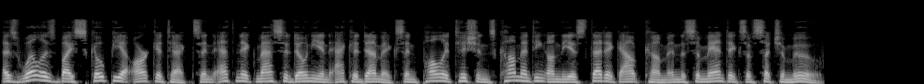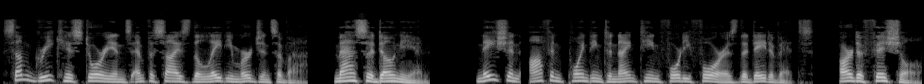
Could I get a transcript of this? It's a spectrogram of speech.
as well as by Skopje architects and ethnic Macedonian academics and politicians commenting on the aesthetic outcome and the semantics of such a move. Some Greek historians emphasize the late emergence of a Macedonian Nation, often pointing to 1944 as the date of its artificial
